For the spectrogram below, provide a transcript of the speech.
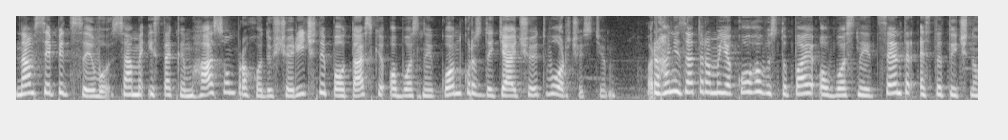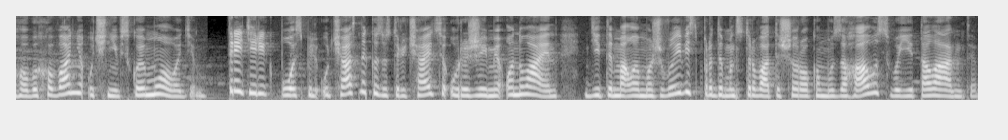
Нам все під силу. Саме із таким гаслом проходив щорічний Полтавський обласний конкурс дитячої творчості, організаторами якого виступає обласний центр естетичного виховання учнівської молоді. Третій рік поспіль учасники зустрічаються у режимі онлайн. Діти мали можливість продемонструвати широкому загалу свої таланти.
